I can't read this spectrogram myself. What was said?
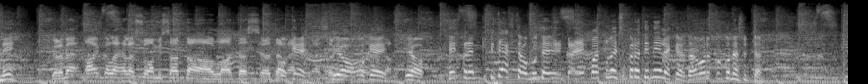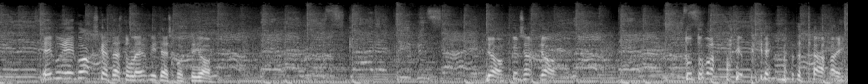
Niin. Kyllä me aika lähellä Suomi 100 ollaan tässä jo tällä Okei, hetkellä. joo, okei, joo. Hetkonen, pitääkö tämä muuten, vai tuleeko se peräti neljä kertaa? Oletko koneessa nyt? Ei, kun- ei kaksi kertaa tulee viiteen sekuntia, joo. Joo, kyllä se, joo. Tuntuu vaan paljon pidemmältä tää aika.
